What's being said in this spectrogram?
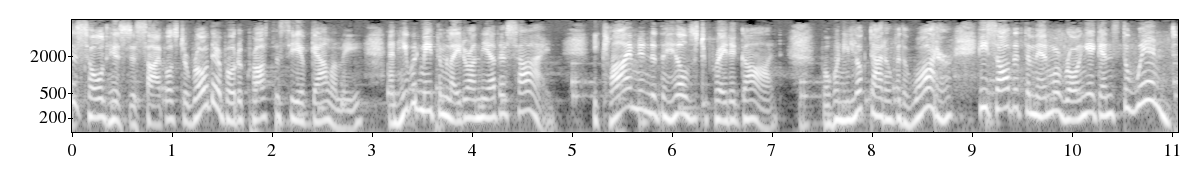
Jesus told his disciples to row their boat across the Sea of Galilee, and he would meet them later on the other side. He climbed into the hills to pray to God. But when he looked out over the water, he saw that the men were rowing against the wind.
